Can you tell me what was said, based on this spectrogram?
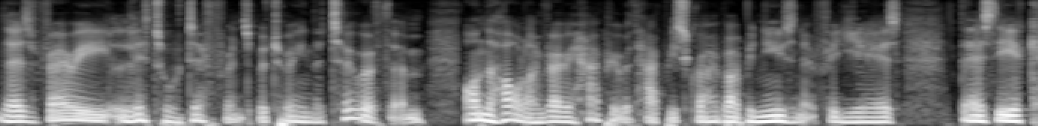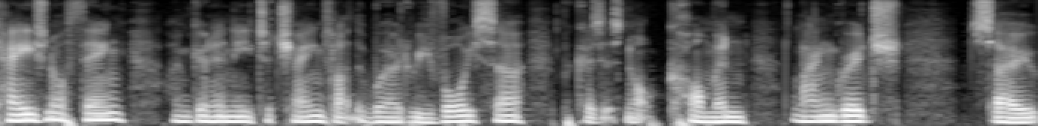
There's very little difference between the two of them. On the whole, I'm very happy with Happy Scribe. I've been using it for years. There's the occasional thing I'm going to need to change, like the word Revoicer, because it's not common language. So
